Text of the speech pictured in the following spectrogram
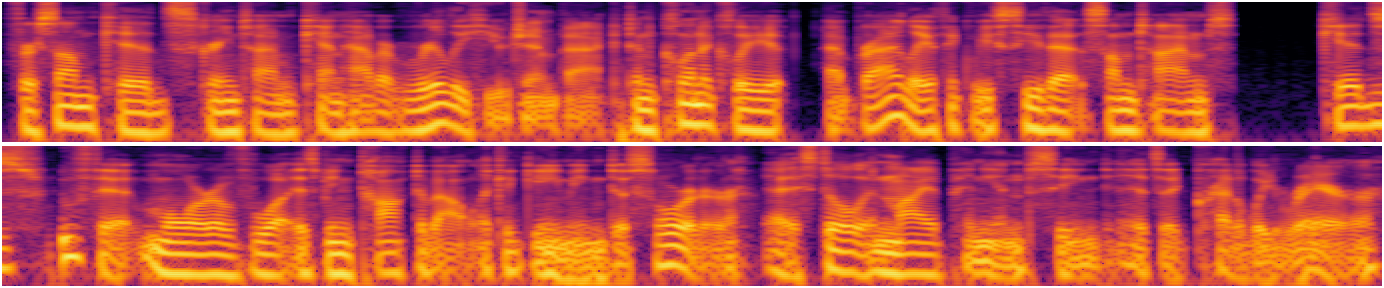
for some kids, screen time can have a really huge impact. And clinically at Bradley, I think we see that sometimes kids who fit more of what is being talked about, like a gaming disorder. I still, in my opinion, seeing it's incredibly rare,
